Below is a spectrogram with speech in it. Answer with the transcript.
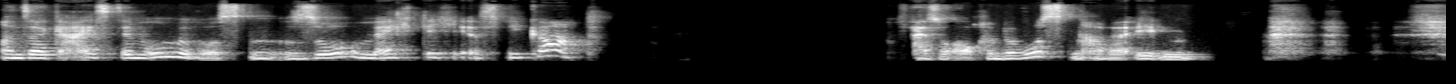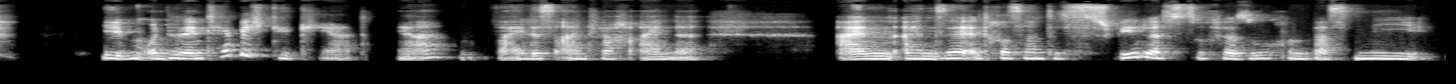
unser Geist im Unbewussten so mächtig ist wie Gott. Also auch im Bewussten, aber eben, eben unter den Teppich gekehrt, ja, weil es einfach eine, ein, ein sehr interessantes Spiel ist zu versuchen, was nie,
